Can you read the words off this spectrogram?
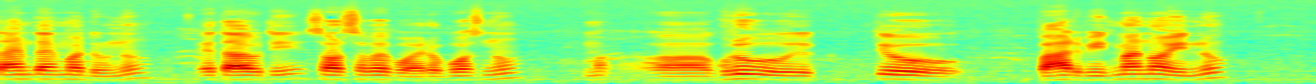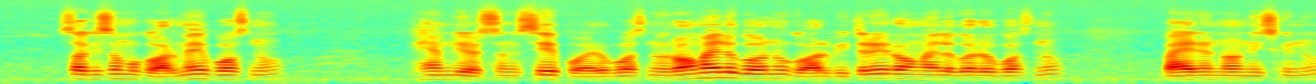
टाइम टाइममा धुनु यताउति सरसफाइ भएर बस्नु गुरु त्यो भाडभिडमा नहिँड्नु सकेसम्म घरमै बस्नु फ्यामिलीहरूसँग सेफ भएर बस्नु रमाइलो गर्नु घरभित्रै रमाइलो गरेर बस्नु बाहिर ननिस्किनु।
